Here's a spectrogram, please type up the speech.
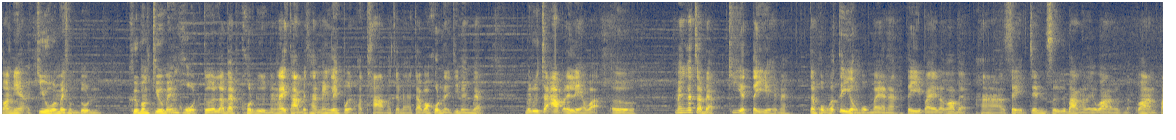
ตอนนี้กิลมันไม่สมดุล คือบางกิลแม่งโหดเกินแล้วแบบคนอื่นแม่งไล่ตามไม่ทันแม่งเลยเปิดฮอตไทม์มาใช่ไหมแต่ว่าคนไหนที่แม่งแบบ ไม่รู้จะอัพอะไรแล้วอะเออ แม่งก็จะแบบขี้เกียจตีเห็นไหมแต่ผมก็ตีของผมไปนะตีไปแล้วก็แบบหาเศษเจนซื้อบ้างอะไรว่าว่านไป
